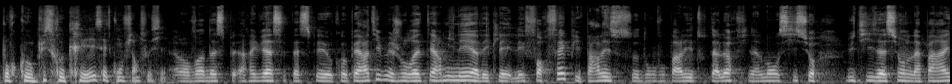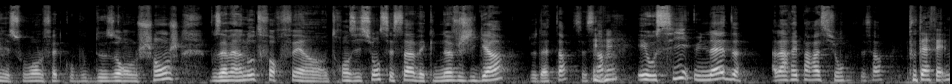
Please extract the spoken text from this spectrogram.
pour qu'on puisse recréer cette confiance aussi. Alors on va arriver à cet aspect coopératif, mais je voudrais terminer avec les, les forfaits puis parler de ce dont vous parliez tout à l'heure finalement aussi sur l'utilisation de l'appareil et souvent le fait qu'au bout de deux ans on le change. Vous avez un autre forfait en transition, c'est ça avec 9 gigas de data, c'est ça mhm. Et aussi une aide à la réparation, c'est ça? Tout à fait.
